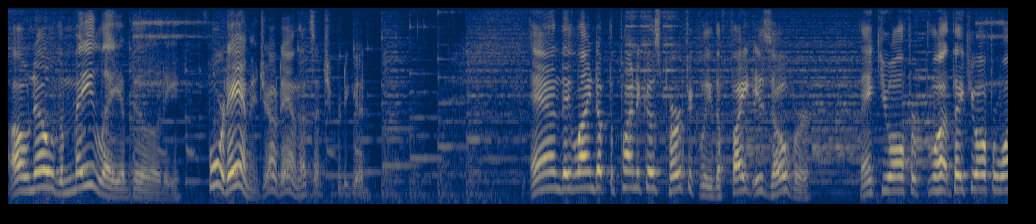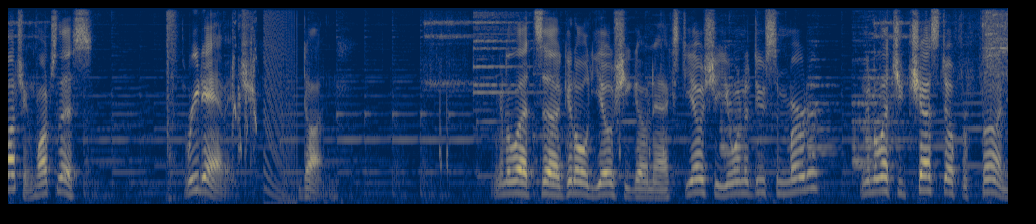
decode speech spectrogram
Oh no, the melee ability. Four damage. Oh damn, that's actually pretty good. And they lined up the Pinecos perfectly. The fight is over. Thank you all for well, thank you all for watching. Watch this. Three damage. Done. I'm gonna let uh, good old Yoshi go next. Yoshi, you want to do some murder? I'm gonna let you chesto for fun.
